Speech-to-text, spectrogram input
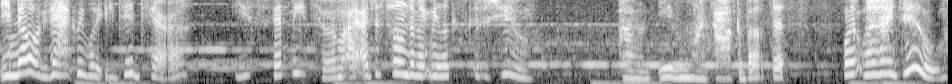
You know exactly what you did, Tara. You sent me to him. I, I just told him to make me look as good as you. I don't even want to talk about this. What, what did I do?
